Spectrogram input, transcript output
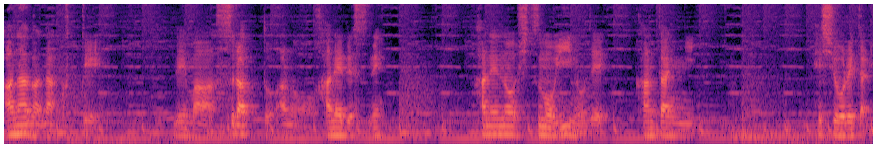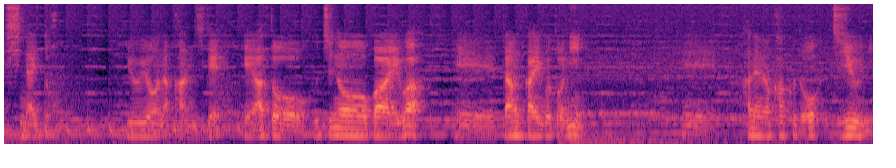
穴がなくて、で、まあ、スラッと、あの、羽ですね。羽の質もいいので、簡単にへし折れたりしないというような感じで、えーあと、うちの場合は、えー段階ごとに、えー羽の角度を自由に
